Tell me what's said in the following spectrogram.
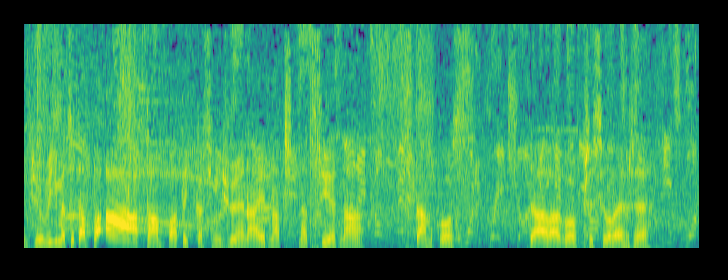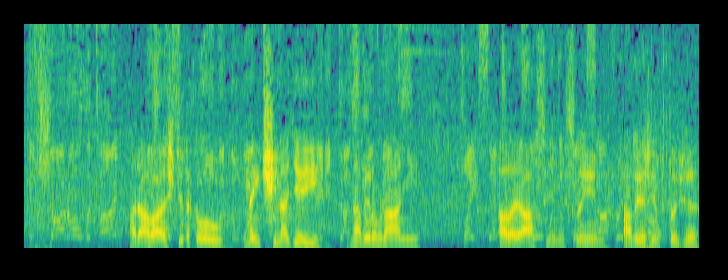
Takže uvidíme, co Tampa... A Tampa teďka snižuje na 1, na 3-1. Stamkos dává gol v přesilové hře. A dává ještě takovou menší naději na vyrovnání. Ale já si myslím a věřím v to, že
